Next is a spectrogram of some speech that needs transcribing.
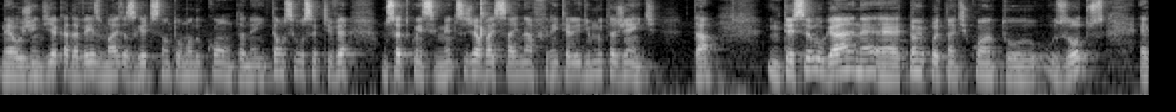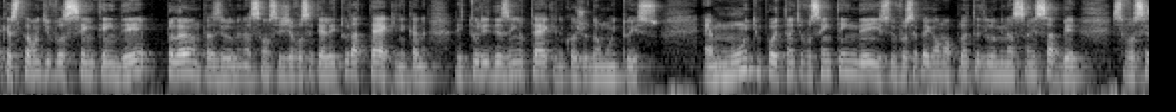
Né? Hoje em dia, cada vez mais as redes estão tomando conta. Né? Então, se você tiver um certo conhecimento, você já vai sair na frente ali de muita gente. Tá? Em terceiro lugar, né, é tão importante quanto os outros, é a questão de você entender plantas, iluminação, ou seja, você ter a leitura técnica, né? leitura e desenho técnico ajuda muito isso. É muito importante você entender isso, e você pegar uma planta de iluminação e saber. Se você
